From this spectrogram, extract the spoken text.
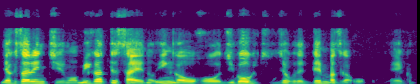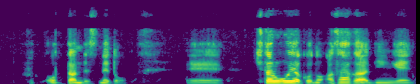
ヤクザ連中も、身勝手さえの因果応報、自業自得で天罰が、えー、負ったんですねと。えー、鬼太郎親子の浅はかな人間、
